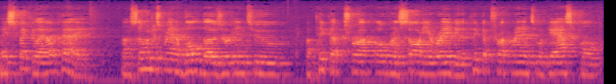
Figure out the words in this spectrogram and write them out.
They speculate, okay, uh, someone just ran a bulldozer into a pickup truck over in Saudi Arabia. The pickup truck ran into a gas pump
